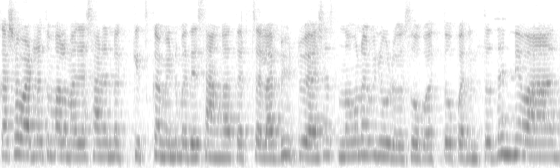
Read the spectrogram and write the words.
कशा वाटल्या तुम्हाला माझ्या साड्या? नक्कीच कमेंटमध्ये सांगा. तर चला भेटूया अशाच नवनवीन व्हिडिओसोबत. तोपर्यंत धन्यवाद.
